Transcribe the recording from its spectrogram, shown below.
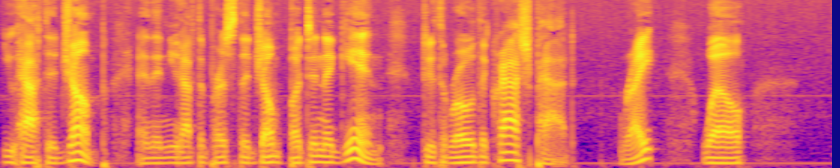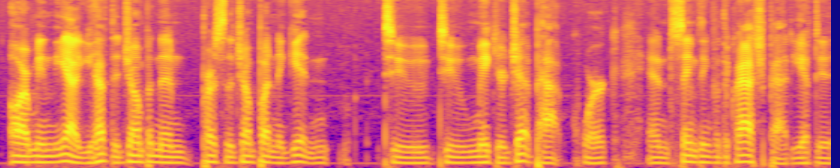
you have to jump and then you have to press the jump button again to throw the crash pad, right? Well, or I mean, yeah, you have to jump and then press the jump button again to to make your jetpack work, and same thing for the crash pad. You have to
